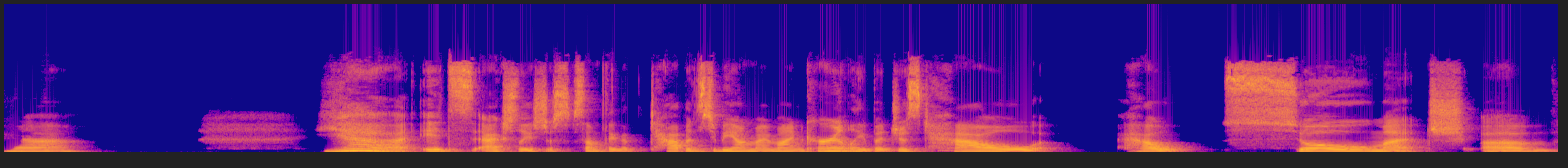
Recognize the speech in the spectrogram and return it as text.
yeah. Yeah, it's actually it's just something that happens to be on my mind currently, but just how how so much of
